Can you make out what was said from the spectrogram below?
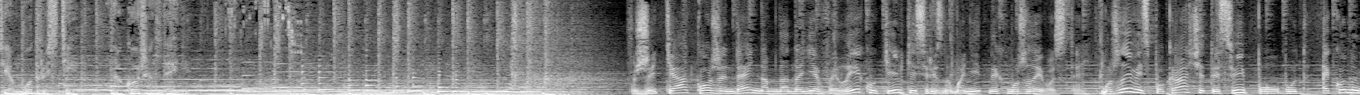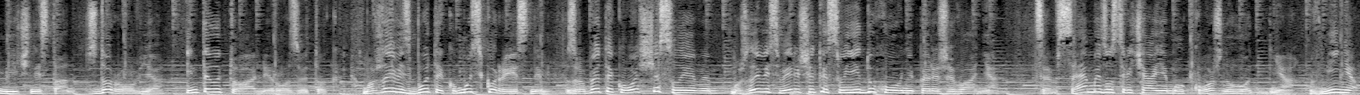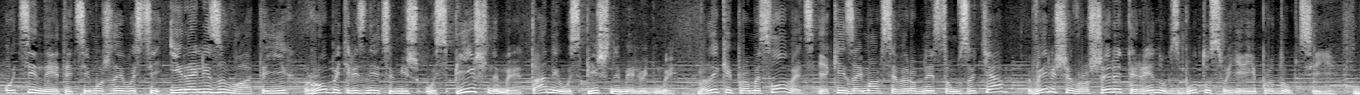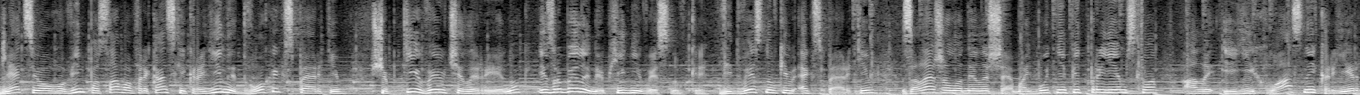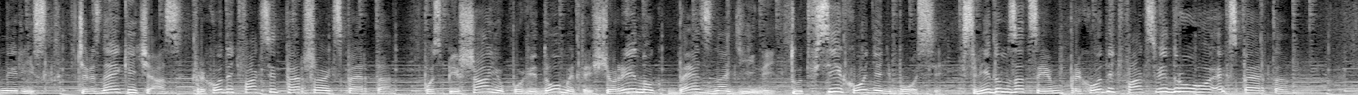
Порція мудрості на кожен день. Життя кожен день нам надає велику кількість різноманітних можливостей: можливість покращити свій побут, економічний стан, здоров'я, інтелектуальний розвиток, можливість бути комусь корисним, зробити когось щасливим, можливість вирішити свої духовні переживання. Це все ми зустрічаємо кожного дня. Вміння оцінити ці можливості і реалізувати їх робить різницю між успішними та неуспішними людьми. Великий промисловець, який займався виробництвом взуття, вирішив розширити ринок збуту своєї продукції. Для цього він послав африканські країни двох експертів, щоб ті вивчили ринок і зробили необхідні висновки. Від висновків експертів залежало не лише майбутнє підприємства, але і їх власний кар'єрний ріст. Через деякий час приходить факт від першого експерта. Поспішаю повідомити, що ринок безнадійний. Тут всі ходять босі. Слідом за цим приходить факс від другого експерта.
